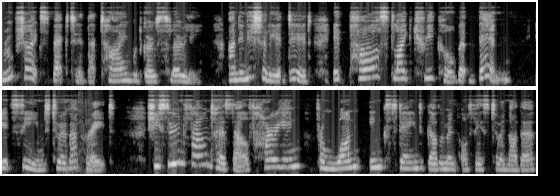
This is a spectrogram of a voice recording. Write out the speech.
Rupsha expected that time would go slowly, and initially it did. It passed like treacle, but then it seemed to evaporate. She soon found herself hurrying from one ink stained government office to another,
